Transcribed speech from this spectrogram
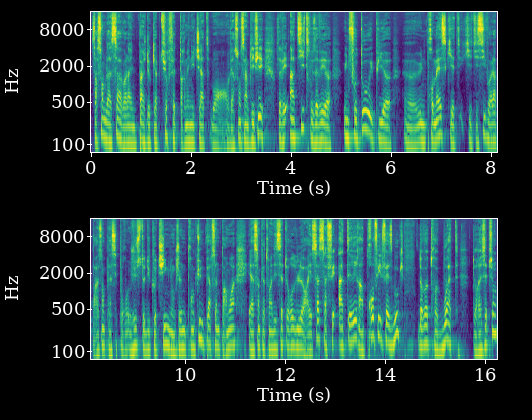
Ça ressemble à ça, voilà, une page de capture faite par MiniChat. Bon, en version simplifiée, vous avez un titre, vous avez euh, une photo et puis euh, une promesse qui est, qui est ici. Voilà, par exemple, là c'est pour juste du coaching, donc je ne prends qu'une personne par mois et à 197 euros de l'heure. Et ça, ça fait atterrir un profil Facebook dans votre boîte de réception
